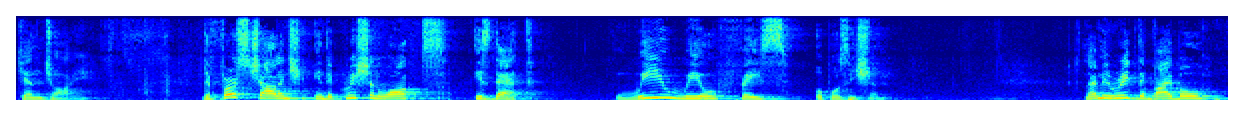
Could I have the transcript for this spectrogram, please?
can enjoy. The first challenge in the Christian walks is that we will face opposition. Let me read the Bible,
